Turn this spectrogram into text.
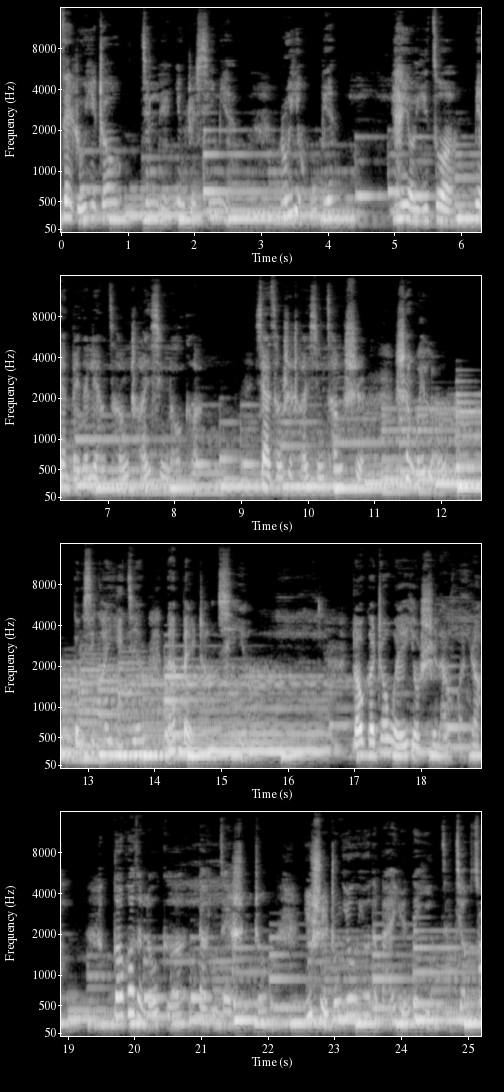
在如意洲金莲映着西面，如意湖边，原有一座面北的两层船形楼阁，下层是船形舱室，上为楼，东西宽一间，南北长七有。楼阁周围有石栏环绕，高高的楼阁倒映在水中，与水中悠悠的白云的影子交错。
